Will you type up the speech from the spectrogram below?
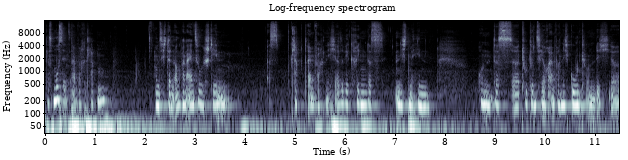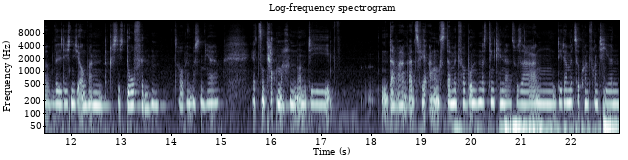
Das muss jetzt einfach klappen. Und sich dann irgendwann einzugestehen, es klappt einfach nicht. Also wir kriegen das nicht mehr hin. Und das äh, tut uns hier auch einfach nicht gut. Und ich äh, will dich nicht irgendwann richtig doof finden. So, wir müssen hier jetzt einen Cut machen und die da war ganz viel Angst damit verbunden, das den Kindern zu sagen, die damit zu konfrontieren,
